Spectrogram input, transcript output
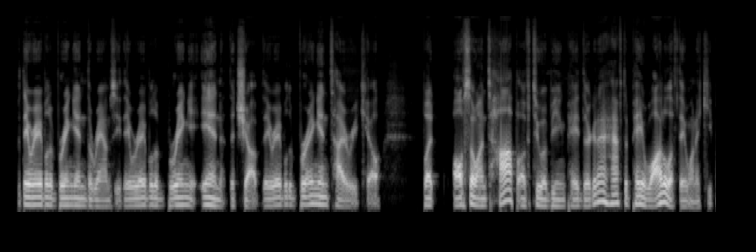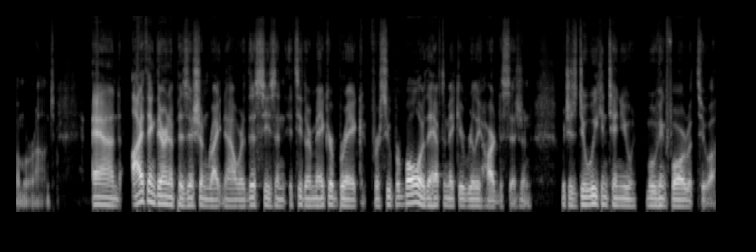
But they were able to bring in the Ramsey. They were able to bring in the Chubb. They were able to bring in Tyreek Hill. But also on top of Tua being paid, they're going to have to pay Waddle if they want to keep him around. And I think they're in a position right now where this season it's either make or break for Super Bowl or they have to make a really hard decision, which is do we continue moving forward with Tua?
